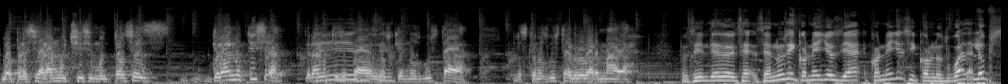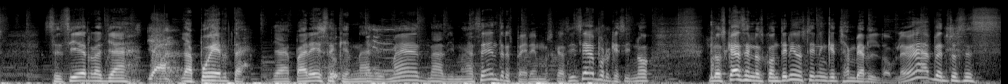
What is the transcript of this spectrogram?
lo apreciará muchísimo entonces gran noticia gran Sí, noticia para sí, los que nos gusta los que nos gusta Grupo Armada Pues sí, el día de hoy se, se anuncia y con ellos ya, con ellos y con los Guadalupes se cierra ya, Ya. la puerta. Ya parece que nadie más, nadie más entra. Esperemos que así sea, porque si no, los que hacen los contenidos tienen que chambear el doble, ¿verdad? Entonces,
